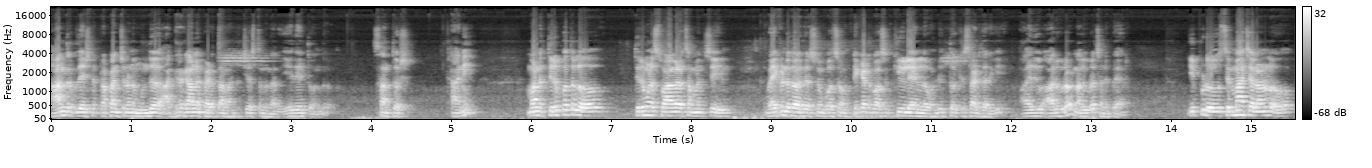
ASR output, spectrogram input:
ఆంధ్రప్రదేశ్ని ప్రపంచంలో ముందు అగ్రగామంలో పెడతామంటూ చేస్తున్నారు. ఏదైతే ఉందో సంతోషం. కానీ మన తిరుపతిలో తిరుమల స్వామివారికి సంబంధించి వైకుంఠ దర్శనం కోసం టికెట్ కోసం క్యూ లైన్లో ఉండి తొక్కిసలాట జరిగి ఐదు ఆరుగురు నలుగురు చనిపోయారు. ఇప్పుడు సింహాచలంలో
